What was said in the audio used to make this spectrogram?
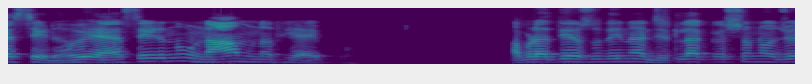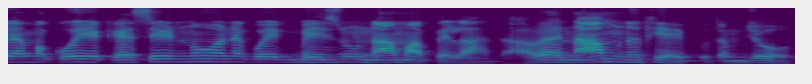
એસિડ હવે એસિડનું નામ નથી આપ્યું. આપણે અત્યાર સુધીના જેટલા ક્વેશ્ચનો જોયા, એમાં કોઈ એક એસિડનું અને કોઈ એક બેઝનું નામ આપેલા હતા. હવે નામ નથી આપ્યું, તમે જુઓ.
